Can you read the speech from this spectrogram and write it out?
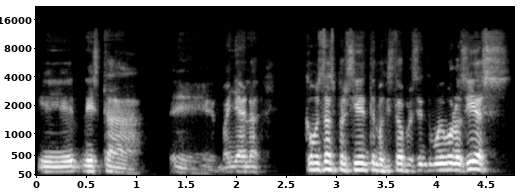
eh, en esta eh, mañana. ¿Cómo estás, presidente, magistrado presidente? Muy buenos días.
